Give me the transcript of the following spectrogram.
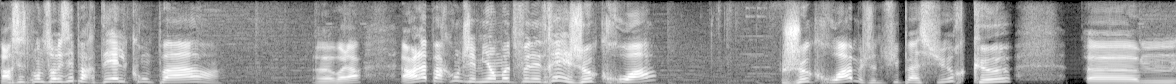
Alors c'est sponsorisé par DL Compare. Euh, voilà. Alors là par contre j'ai mis en mode fenêtré et je crois, je crois, mais je ne suis pas sûr, que euh,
